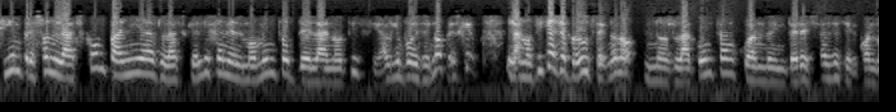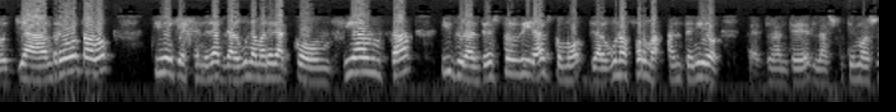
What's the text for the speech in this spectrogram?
siempre son las compañías las que eligen el momento de la noticia. Alguien puede decir, no, pero es que la noticia se produce. No, no, nos la cuentan cuando interesa. Es decir, cuando ya han rebotado, tienen que generar de alguna manera confianza y durante estos días, como de alguna forma han tenido eh, durante los últimos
